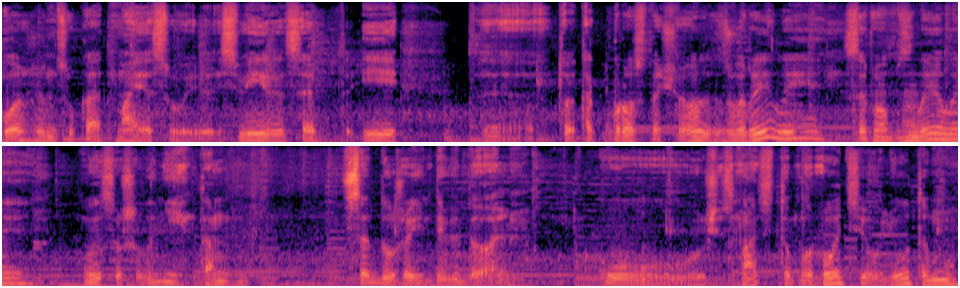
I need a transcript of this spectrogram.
Кожен цукат має свій, свій рецепт. І е, то так просто, що зварили, сироп злили, висушили. Ні, там все дуже індивідуально. У 16-му році, у лютому,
